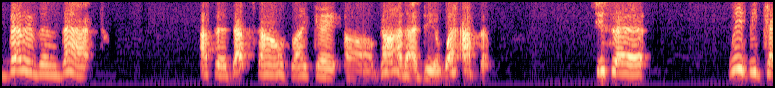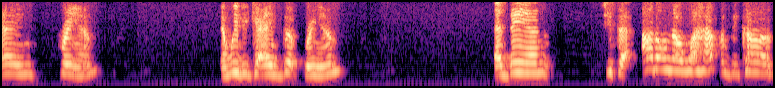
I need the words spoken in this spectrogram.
better than that. I said, that sounds like a uh, God idea. What happened? She said, we became friends, and we became good friends. And then she said, I don't know what happened because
